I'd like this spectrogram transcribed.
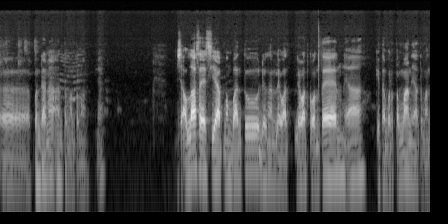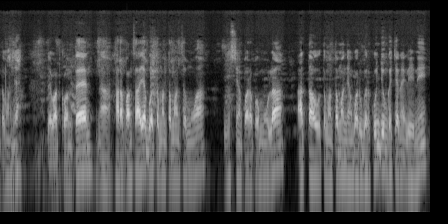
uh, pendanaan teman-teman, ya. Insya Allah saya siap membantu dengan lewat lewat konten ya. Kita berteman ya teman-teman ya lewat konten. Nah, harapan saya buat teman-teman semua, khususnya para pemula atau teman-teman yang baru berkunjung ke channel ini,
